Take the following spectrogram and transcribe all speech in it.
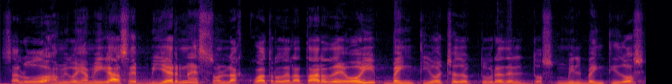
Saludos amigos y amigas, es viernes, son las 4 de la tarde, hoy 28 de octubre del 2022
